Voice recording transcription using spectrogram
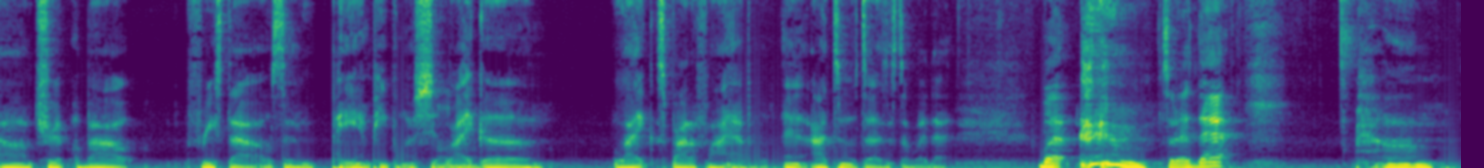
um, trip about freestyles and paying people and shit like uh like Spotify, Apple, and iTunes does and stuff like that. But so there's that. Um,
